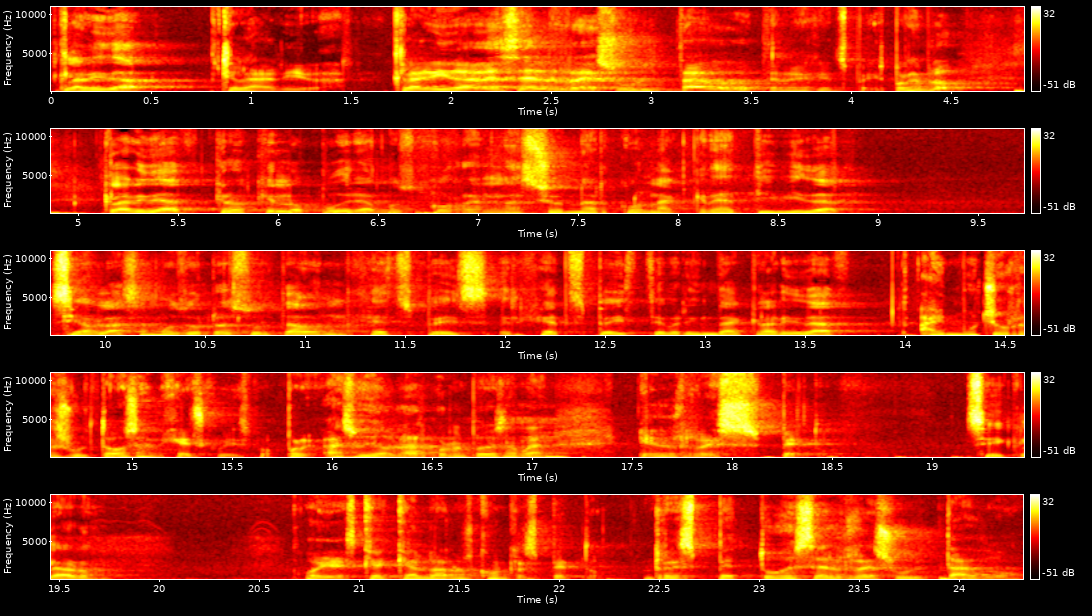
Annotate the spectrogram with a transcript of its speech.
¿Claridad? Claridad. Claridad es el resultado de tener headspace. Por ejemplo, Claridad creo que lo podríamos correlacionar con la creatividad. Si hablásemos de un resultado en el headspace, el headspace te brinda claridad. hay muchos resultados en el headspace. ¿Has oído hablar con el profesor? El respeto. Sí, claro. Oye, es que hay que hablarnos con respeto. Respeto es el resultado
